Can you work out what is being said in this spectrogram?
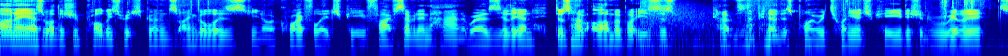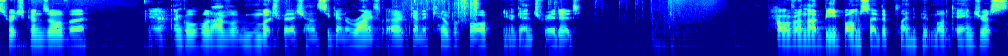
On A as well, they should probably switch guns. Angle is, you know, quite full HP, 5-7 in hand, whereas Zillion does have armor, but he's just kind of limping at this point with 20 HP. They should really switch guns over. Yeah. Angle would have a much better chance to get a, rive, uh, get a kill before, you know, getting traded. However, on that B bomb side, they're playing a bit more dangerous.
